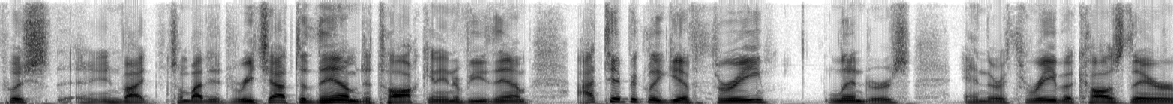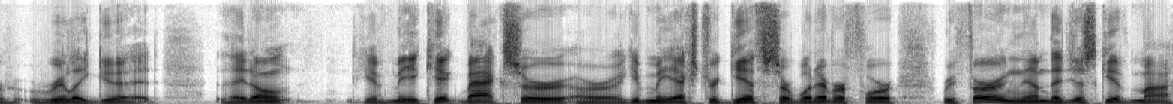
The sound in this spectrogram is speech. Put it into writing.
push uh, invite somebody to reach out to them to talk and interview them. I typically give three lenders, and they're three because they're really good. They don't give me kickbacks or, or give me extra gifts or whatever for referring them. They just give my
